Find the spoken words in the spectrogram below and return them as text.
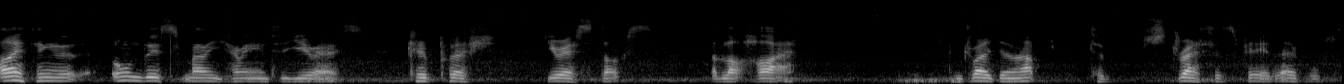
I think that all this money coming into the US could push US stocks a lot higher and drive them up to stratosphere levels,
